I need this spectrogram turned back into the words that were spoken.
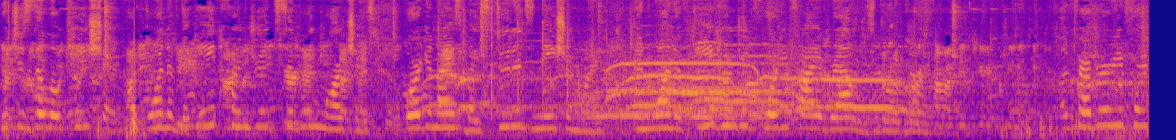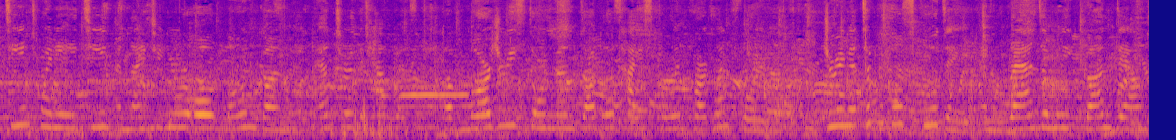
which is the location of one of the 800 sibling marches organized by students nationwide and one of 845 rallies worldwide. On February 14, 2018, a 19-year-old lone gunman entered the campus of Marjory Stoneman Douglas High School in Parkland, Florida during a typical school day and randomly gunned down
